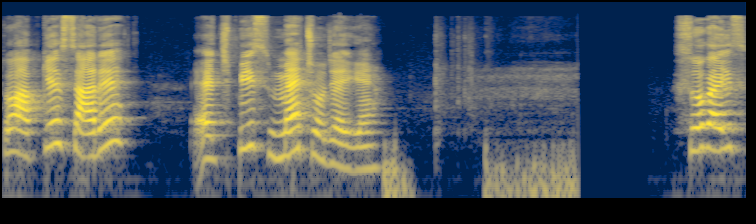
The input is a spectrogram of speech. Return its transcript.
तो आपके सारे एच पीस मैच हो जाएँगे। सो so गाइस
